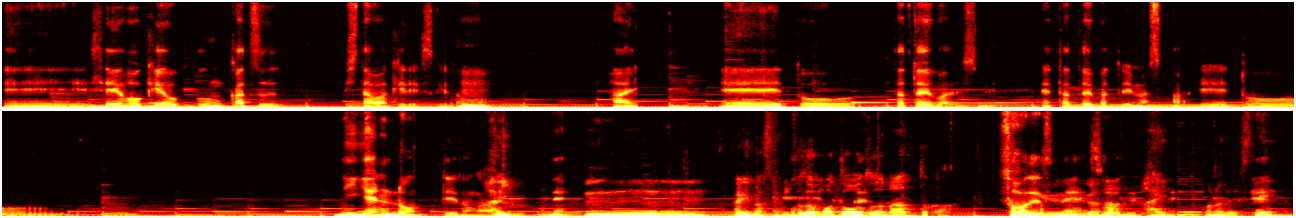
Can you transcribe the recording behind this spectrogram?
えー正方形を分割したわけですけども、うん。はい。えっ、と、例えばですね、えー例えばと言いますか、えっ、と、二元論っていうのがあるんですね。うんうんうんありますね。えー子供と大人とか。そうですね。そうですね。はい。ものですえね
